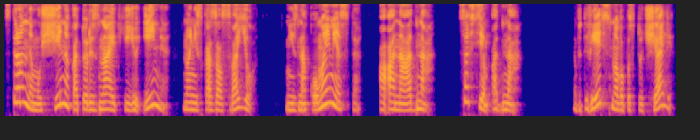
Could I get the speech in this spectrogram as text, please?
Странный мужчина, который знает ее имя, но не сказал свое. Незнакомое место, а она одна. Совсем одна. В дверь снова постучали,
